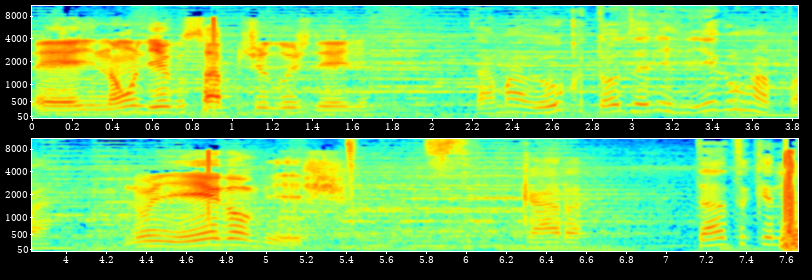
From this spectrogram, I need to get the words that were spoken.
é, Ele não liga o sabre de luz dele. Tá maluco? Todos eles ligam, rapaz. Não ligam, bicho. Esse cara. Tanto que não.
